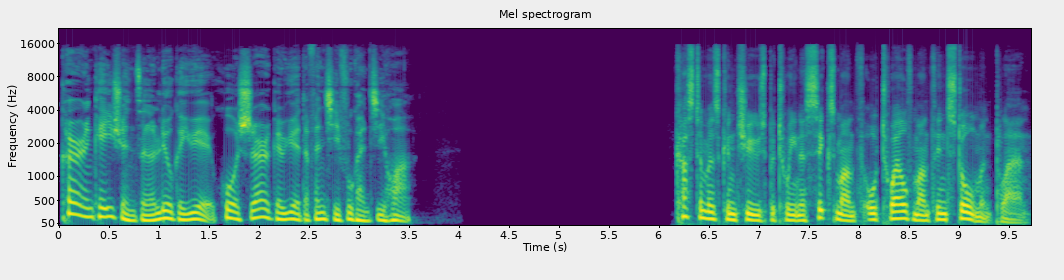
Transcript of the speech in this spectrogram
客人可以选择六个月或十二个月的分期付款计划。 Customers can choose between a 6 month or 12 month installment plan.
